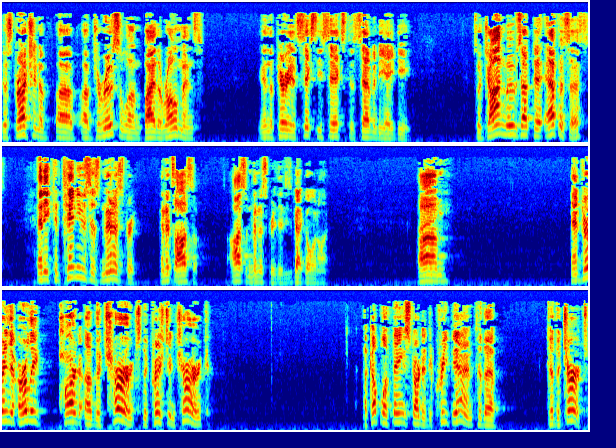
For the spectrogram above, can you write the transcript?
destruction of, of, of Jerusalem by the Romans in the period 66 to 70 AD. So John moves up to Ephesus and he continues his ministry. And it's awesome. Awesome ministry that he's got going on. Um, and during the early part of the church, the Christian church, a couple of things started to creep into the, to the church.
